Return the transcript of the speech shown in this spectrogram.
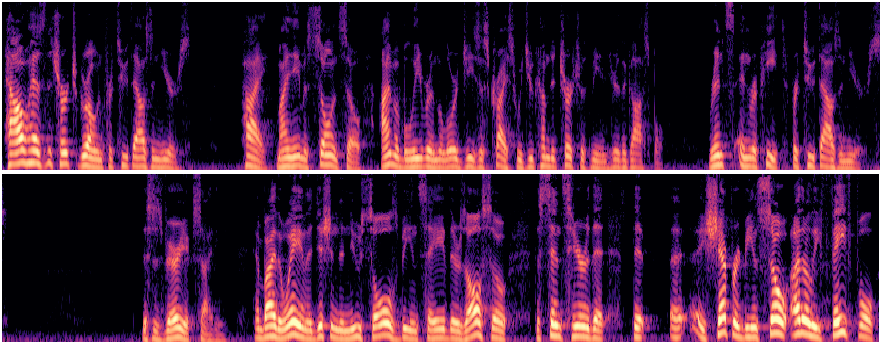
How has the church grown for 2,000 years? Hi, my name is so and so. I'm a believer in the Lord Jesus Christ. Would you come to church with me and hear the gospel? Rinse and repeat for 2,000 years. This is very exciting. And by the way, in addition to new souls being saved, there's also the sense here that, that a, a shepherd being so utterly faithful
